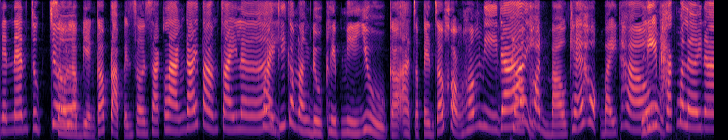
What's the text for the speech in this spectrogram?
แน่นๆ จุกๆโซนระเบียงก็ปรับเป็นโซนซักล้างได้ตามใจเลย ใครที่กำลังดูคลิปนี้อยู่ก็อาจจะเป็นเจ้าของห้องนี้ได้เพราะผ่อนเบาแค่ 6 ใบเทารีบทักมาเลยนะ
